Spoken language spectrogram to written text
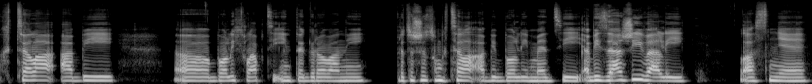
chcela, aby uh, boli chlapci integrovaní, pretože som chcela, aby boli medzi, aby zažívali vlastne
